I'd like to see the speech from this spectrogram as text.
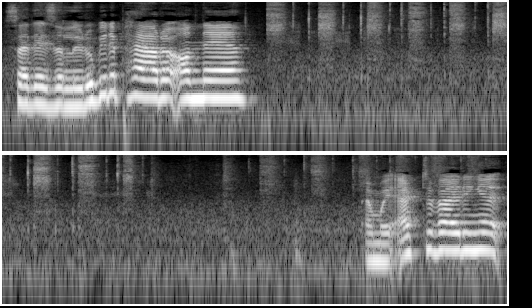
So there's a little bit of powder on there. And we're activating it.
